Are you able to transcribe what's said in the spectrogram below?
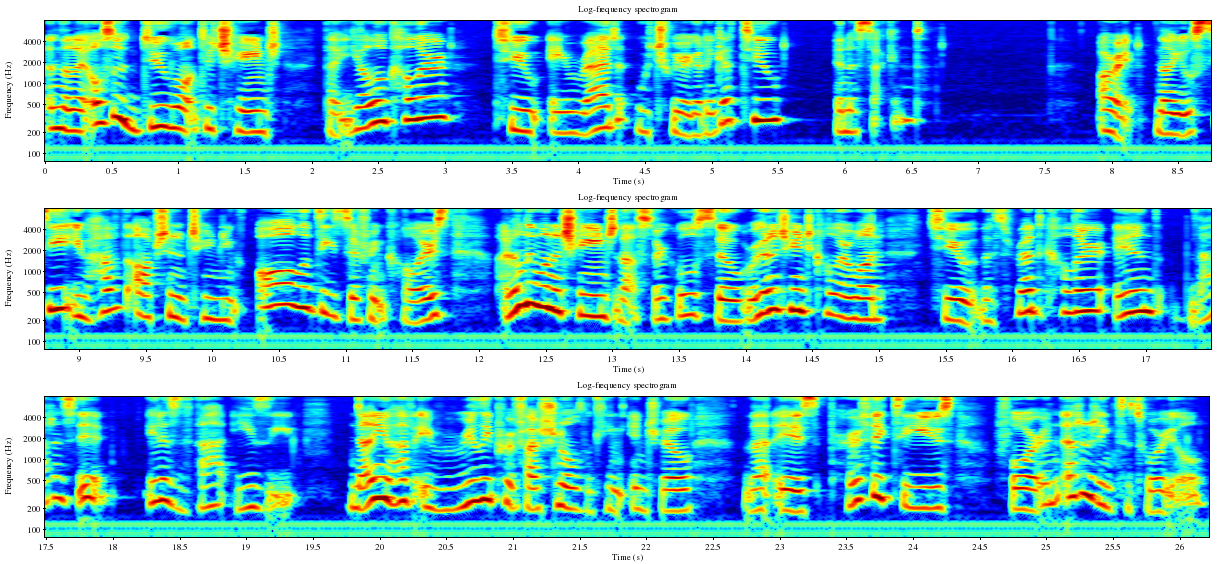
And then I also do want to change that yellow color to a red, which we are going to get to in a second. Alright, now you'll see you have the option of changing all of these different colors. I only want to change that circle, so we're going to change color 1 to this red color, and that is it. It is that easy. Now you have a really professional looking intro that is perfect to use for an editing tutorial.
